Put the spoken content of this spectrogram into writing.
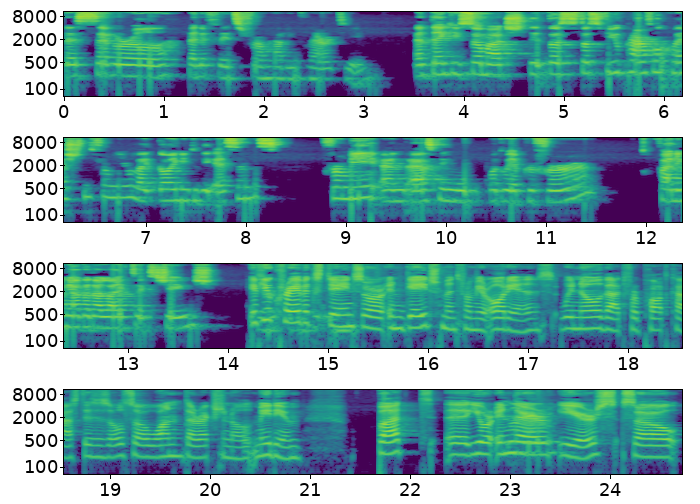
there's several benefits from having clarity. And thank you so much. Those those few powerful questions from you, like going into the essence for me and asking what do I prefer, finding out that I like to exchange. If you crave exchange or engagement from your audience, we know that for podcast this is also a one directional medium but uh, you're in their ears so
